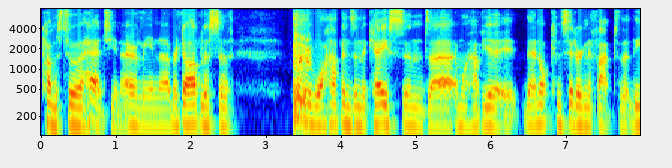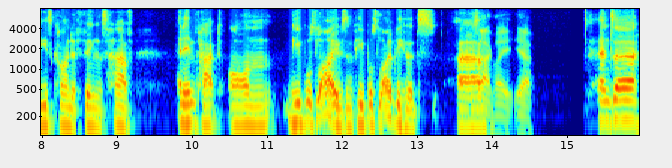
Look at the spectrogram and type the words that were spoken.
comes to a head. You know, I mean, uh, regardless of what happens in the case and uh, and what have you, it, they're not considering the fact that these kind of things have an impact on people's lives and people's livelihoods. Um, exactly. Yeah. And uh,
